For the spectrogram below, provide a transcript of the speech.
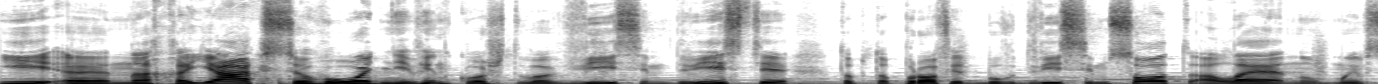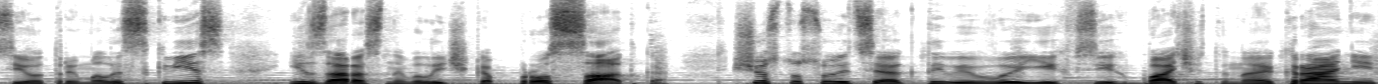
І е, на хаях сьогодні він коштував 8200, тобто профіт був 2700, але ну, ми всі отримали сквіз, і зараз невеличка просадка. Що стосується активів, ви їх всіх бачите на екрані.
